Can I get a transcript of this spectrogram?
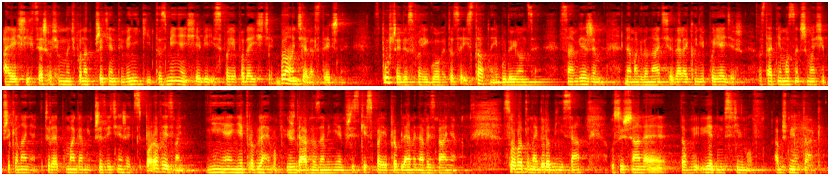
ale jeśli chcesz osiągnąć ponadprzeciętne wyniki, to zmieniaj siebie i swoje podejście. Bądź elastyczny. Wpuszczaj do swojej głowy to, co istotne i budujące. Sam wiesz, że na McDonald'sie daleko nie pojedziesz. Ostatnio mocno trzymaj się przekonania, które pomaga mi przezwyciężać sporo wyzwań. Nie, nie, nie problemów. Już dawno zamieniłem wszystkie swoje problemy na wyzwania. Słowo Tonego Robinsa, usłyszane to w jednym z filmów, a brzmiał tak –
